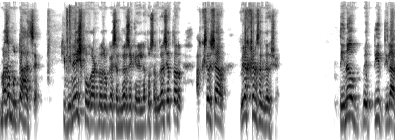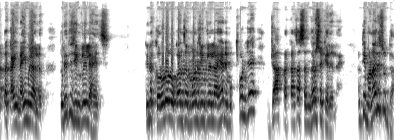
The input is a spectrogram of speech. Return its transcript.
माझा मुद्दा हाच आहे की विनेश फोगाटनं जो काही संघर्ष केलेला तो संघर्ष तर अक्षरशः विलक्षण संघर्ष आहे. तिनं ती तिला आता काही नाही मिळालं तरी ती जिंकलेली आहेच. तिनं करोडो लोकांचं मन जिंकलेलं आहे आणि मुख्य म्हणजे ज्या प्रकारचा संघर्ष केलेला आहे. आणि ती म्हणाली सुद्धा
